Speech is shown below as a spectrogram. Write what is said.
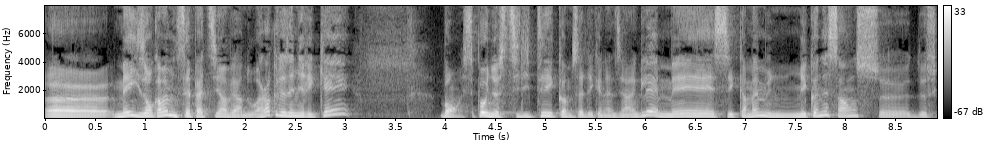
mais ils ont quand même une sympathie envers nous. Alors que les Américains, Bon, c'est pas une hostilité comme celle des Canadiens anglais, mais c'est quand même une méconnaissance euh, de ce,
